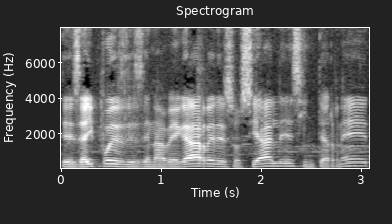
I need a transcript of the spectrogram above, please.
Desde ahí puedes desde navegar redes sociales, internet,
